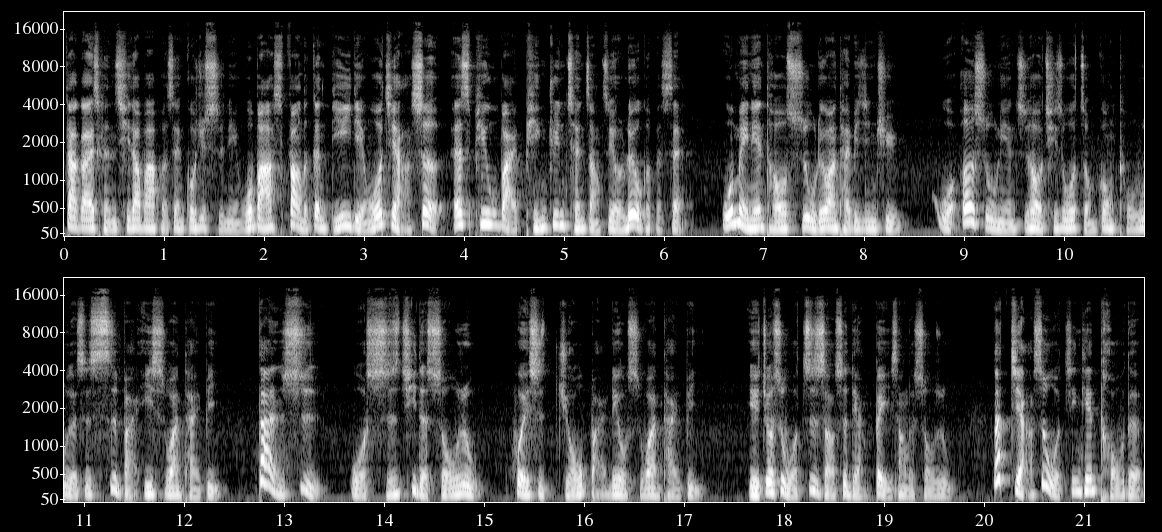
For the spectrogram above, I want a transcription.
大概可能七到八 percent，过去十年我把它放得更低一点，我假设 SP 五百平均成长只有六个 percent，我每年投十五六万台币进去，我二十五年之后，其实我总共投入的是四百一十万台币，但是我实际的收入会是九百六十万台币，也就是我至少是两倍以上的收入。那假设我今天投的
